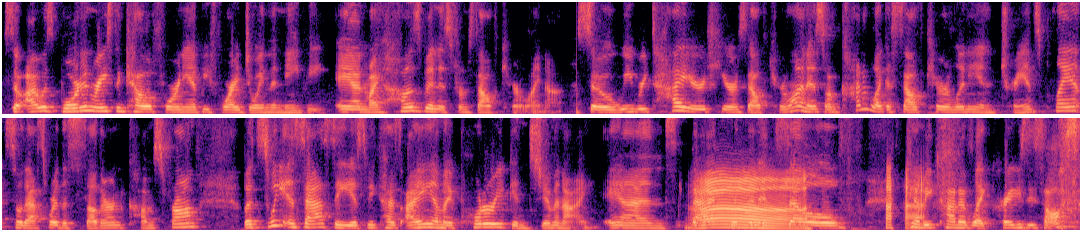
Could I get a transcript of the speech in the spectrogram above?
So I was born and raised in California before I joined the Navy, and my husband is from South Carolina. So we retired here in South Carolina. So I'm kind of like a South Carolinian transplant. So that's where the Southern comes from. But sweet and sassy is because I am a Puerto Rican Gemini, and that ah. within itself can be kind of like crazy sauce.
